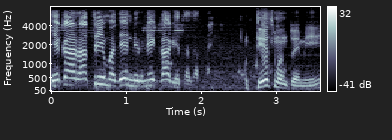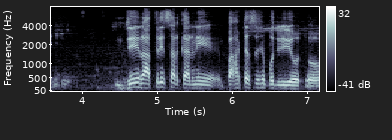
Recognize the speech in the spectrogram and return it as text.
एका रात्रीमध्ये निर्णय का घेतला जात नाही? तेच म्हणतोय मी. जे रात्री सरकारने पहाटच शपथविधी होतो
